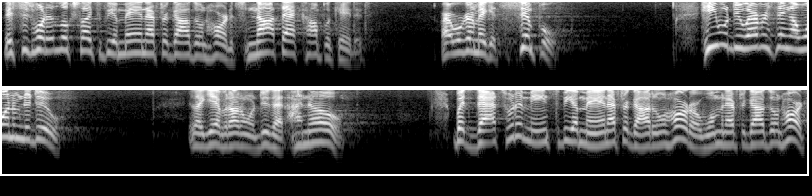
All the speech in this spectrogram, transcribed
This is what it looks like to be a man after God's own heart. It's not that complicated. All right, we're gonna make it simple. He will do everything I want him to do. You're like, yeah, but I don't want to do that. I know. But that's what it means to be a man after God's own heart or a woman after God's own heart.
